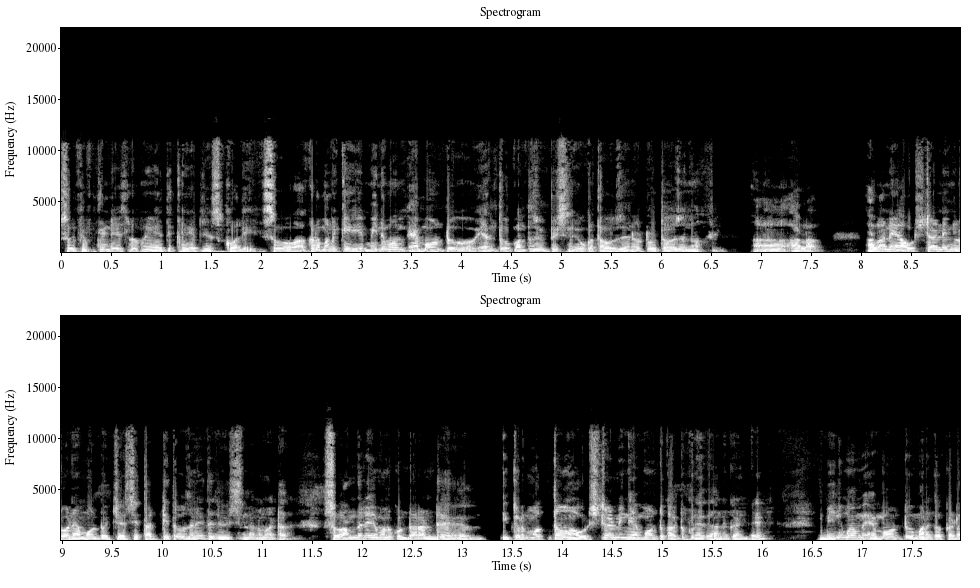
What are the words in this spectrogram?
సో ఫిఫ్టీన్ డేస్ లోపు నేనైతే క్లియర్ చేసుకోవాలి. సో అక్కడ మనకి మినిమం అమౌంట్ ఎంతో కొంత చూపిస్తుంది. ఒక థౌజండ్ టూ థౌజండ్ అలా. అలానే అవుట్ స్టాండింగ్ లోన్ అమౌంట్ వచ్చేసి థర్టీ థౌసండ్ అయితే చూపిస్తుంది అనమాట సో అందరూ ఏమనుకుంటారంటే ఇక్కడ మొత్తం అవుట్ స్టాండింగ్ అమౌంట్ కట్టుకునే దానికంటే మినిమం అమౌంట్ మనకు అక్కడ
